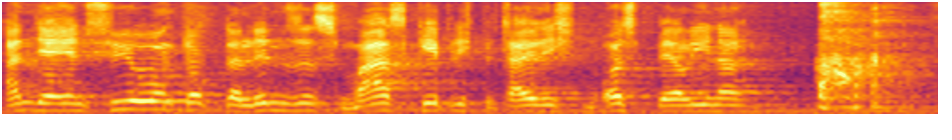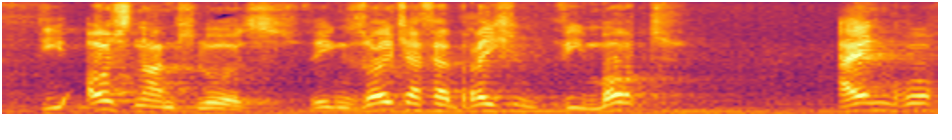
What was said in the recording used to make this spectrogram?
an der Entführung Dr. Linses maßgeblich beteiligten Ostberliner, die ausnahmslos wegen solcher Verbrechen wie Mord, Einbruch,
